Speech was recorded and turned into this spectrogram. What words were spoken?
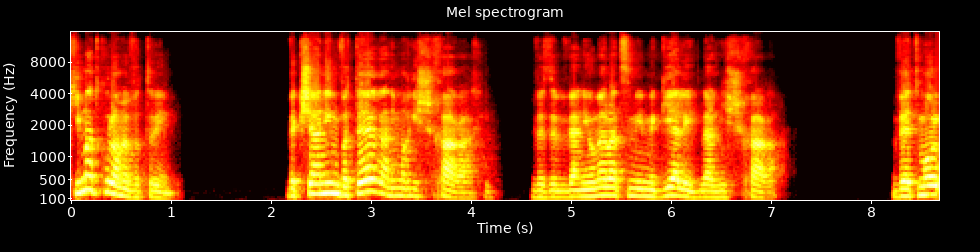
כמעט כולם מוותרים. וכשאני מוותר אני מרגיש חרא אחי, וזה, ואני אומר לעצמי מגיע לי להרגיש חרא. ואתמול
